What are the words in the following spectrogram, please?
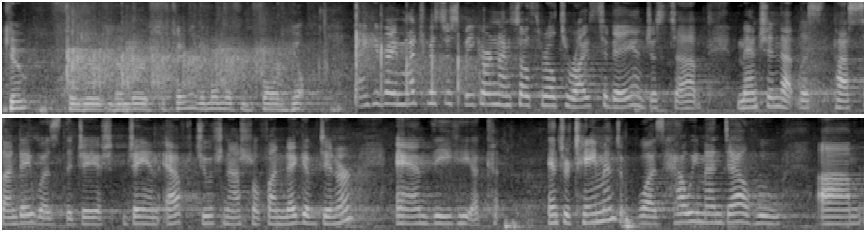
Thank you. Further member statement, the member from Thornhill. Thank you very much, Mr. Speaker, and I'm so thrilled to rise today and just uh, mention that this past Sunday was the JNF, Jewish National Fund Negev Dinner, and the uh, entertainment was Howie Mandel, who um,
